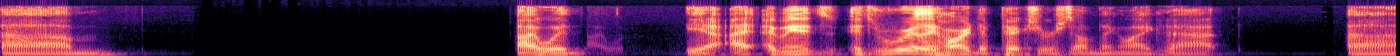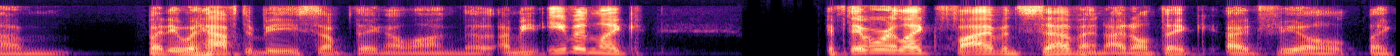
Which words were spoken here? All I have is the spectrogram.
um, I would. Yeah, I, I mean it's it's really hard to picture something like that. Um, but it would have to be something along the. I mean, even like if they were like five and seven, I don't think I'd feel like.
